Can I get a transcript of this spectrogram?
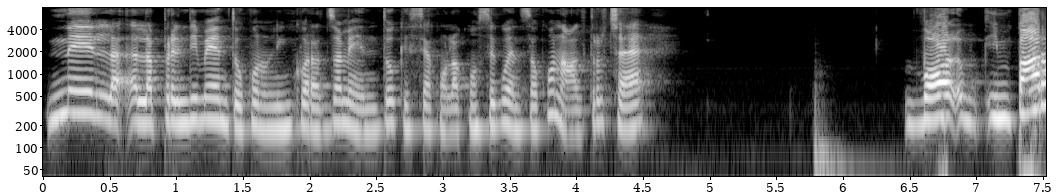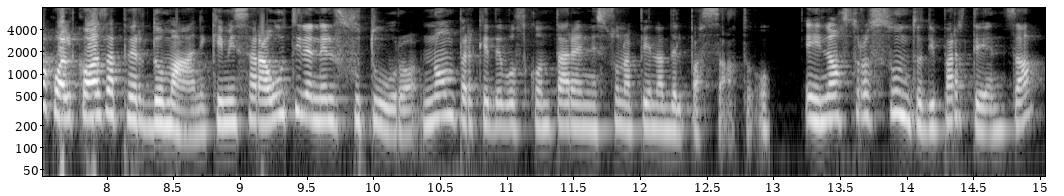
nell'apprendimento con l'incoraggiamento, che sia con la conseguenza o con altro, c'è Vol- imparo qualcosa per domani che mi sarà utile nel futuro, non perché devo scontare nessuna pena del passato. E il nostro assunto di partenza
